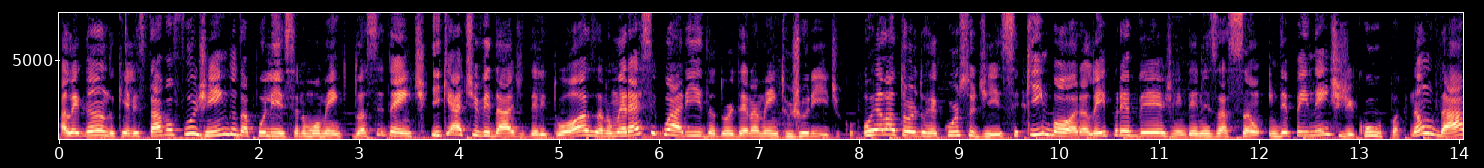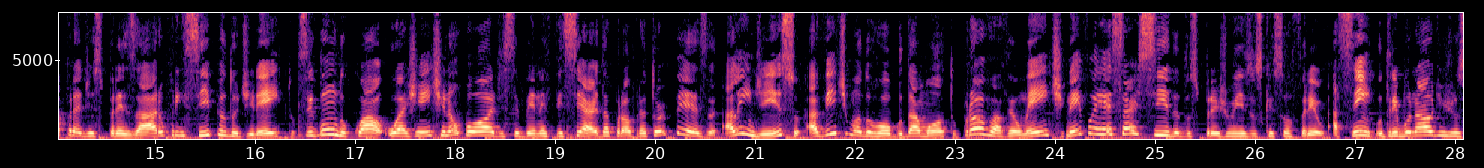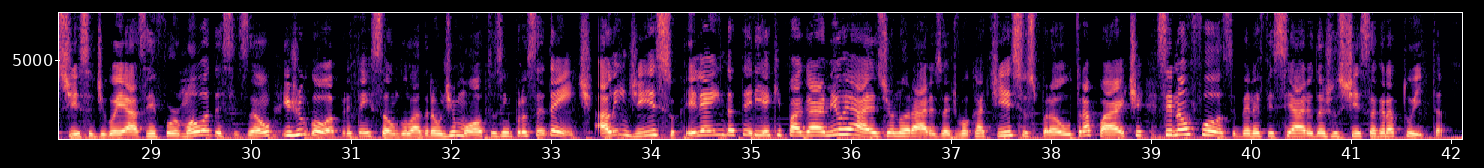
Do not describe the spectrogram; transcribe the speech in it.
alegando que ele estava fugindo da polícia no momento do acidente e que a atividade delituosa não merece guarida do ordenamento jurídico. O relator do recurso disse que, embora a lei preveja indenização independente de culpa, não dá para desprezar o princípio do direito, segundo o qual o agente não pode se beneficiar da própria torpeza. Além disso, a vítima do roubo da moto provavelmente nem foi ressarcida ressarcida dos prejuízos que sofreu. Assim, o Tribunal de Justiça de Goiás reformou a decisão e julgou a pretensão do ladrão de motos improcedente. Além disso, ele ainda teria que pagar mil reais de honorários advocatícios para outra parte se não fosse beneficiário da justiça gratuita.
